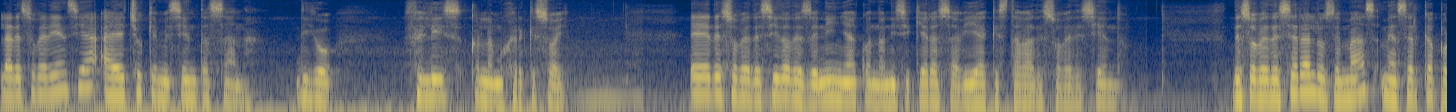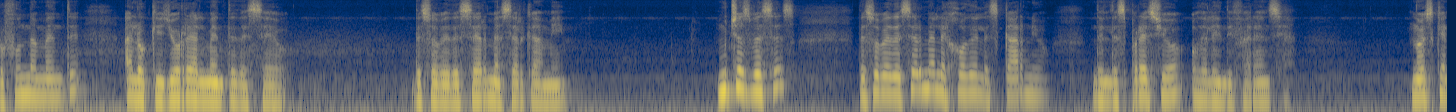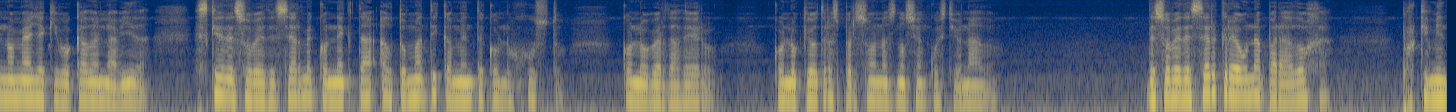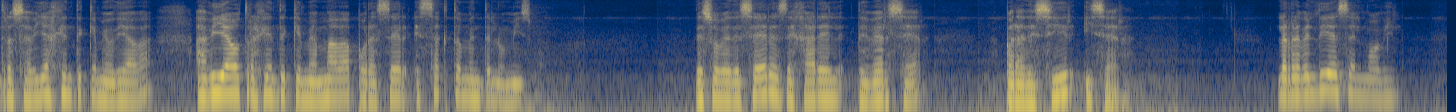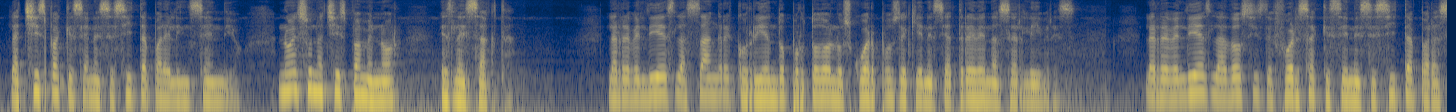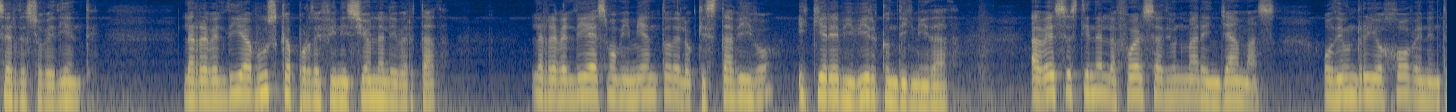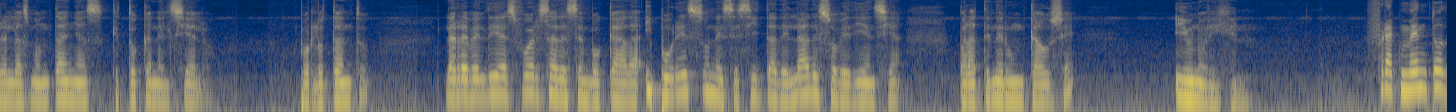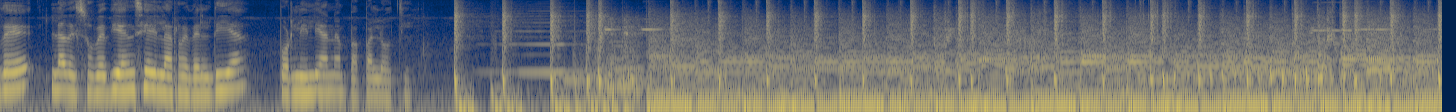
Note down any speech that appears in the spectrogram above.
La desobediencia ha hecho que me sienta sana, digo, feliz con la mujer que soy. He desobedecido desde niña cuando ni siquiera sabía que estaba desobedeciendo. Desobedecer a los demás me acerca profundamente a lo que yo realmente deseo. Desobedecer me acerca a mí. Muchas veces, desobedecer me alejó del escarnio, del desprecio o de la indiferencia. No es que no me haya equivocado en la vida, es que desobedecer me conecta automáticamente con lo justo, con lo verdadero, con lo que otras personas no se han cuestionado. Desobedecer creó una paradoja, porque mientras había gente que me odiaba, había otra gente que me amaba por hacer exactamente lo mismo. Desobedecer es dejar el deber ser para decir y ser. La rebeldía es el móvil, la chispa que se necesita para el incendio. No es una chispa menor, es la exacta. La rebeldía es la sangre corriendo por todos los cuerpos de quienes se atreven a ser libres. La rebeldía es la dosis de fuerza que se necesita para ser desobediente. La rebeldía busca por definición la libertad. La rebeldía es movimiento de lo que está vivo y quiere vivir con dignidad. A veces tiene la fuerza de un mar en llamas o de un río joven entre las montañas que tocan el cielo. Por lo tanto, la rebeldía es fuerza desembocada y por eso necesita de la desobediencia para tener un cauce y un origen. Fragmento de La desobediencia y la rebeldía por Liliana Papalotl.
